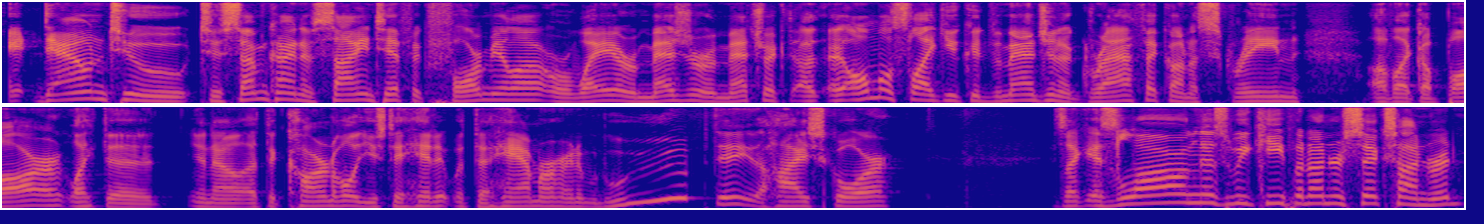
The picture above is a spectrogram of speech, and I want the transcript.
it down to to some kind of scientific formula or way or measure or metric. Uh, almost like you could imagine a graphic on a screen of like a bar like the you know at the carnival used to hit it with the hammer and it would whoop the, high score. It's like as long as we keep it under 600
